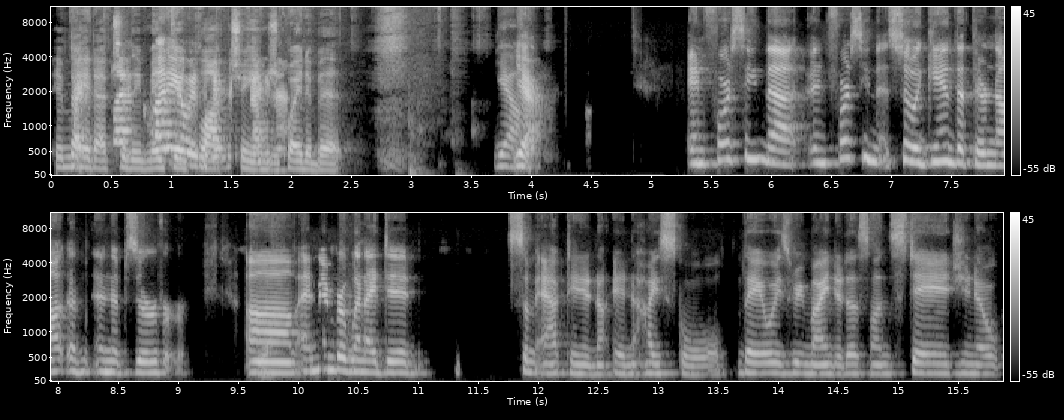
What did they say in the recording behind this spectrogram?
It Sorry, might actually Claudio make your plot change quite a bit. Yeah. Yeah. Enforcing that enforcing that so again that they're not an, an observer. Um, I remember when I did some acting in, in high school, they always reminded us on stage, you know,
